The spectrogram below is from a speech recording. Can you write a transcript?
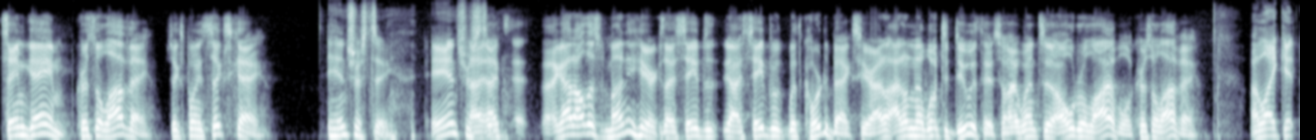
Same game, Chris Olave, 6.6K. Interesting. Interesting. I, I got all this money here because I saved I saved with, with quarterbacks here. I don't, I don't know what to do with it, so I went to old reliable Chris Olave. I like it.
